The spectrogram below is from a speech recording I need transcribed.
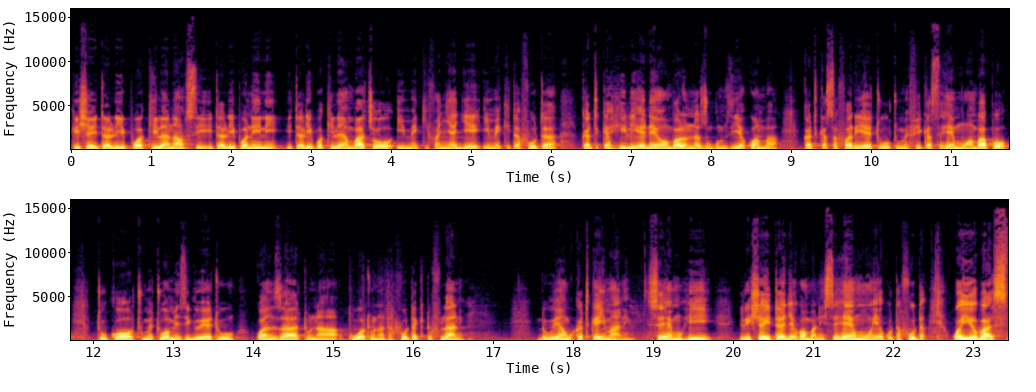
Kisha italipwa kila nafsi italipwa nini? Italipwa kile ambacho imekifanyaje imekitafuta katika hili eneo ambalo ninazungumzia kwamba katika safari yetu tumefika sehemu ambapo tuko tumetua mizigo yetu kwanza tunakuwa tunatafuta kitu fulani. Ndugu yangu katika imani sehemu hii nilishaitaja kwamba ni sehemu ya kutafuta. Kwa hiyo basi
